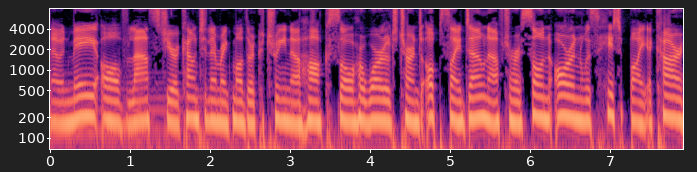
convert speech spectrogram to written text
Now, in May of last year, County Limerick mother Katrina Hawk saw her world turned upside down after her son Oren was hit by a car.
